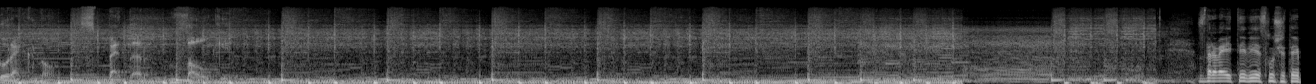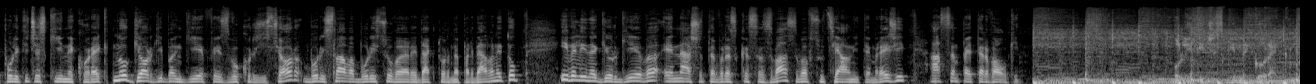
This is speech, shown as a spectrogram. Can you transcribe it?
некоректно с Петър Волгин. Здравейте, вие слушате политически некоректно. Георги Бангиев е звукорежисьор, Борислава Борисова е редактор на предаването и Велина Георгиева е нашата връзка с вас в социалните мрежи. Аз съм Петър Волгин. Политически некоректно.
